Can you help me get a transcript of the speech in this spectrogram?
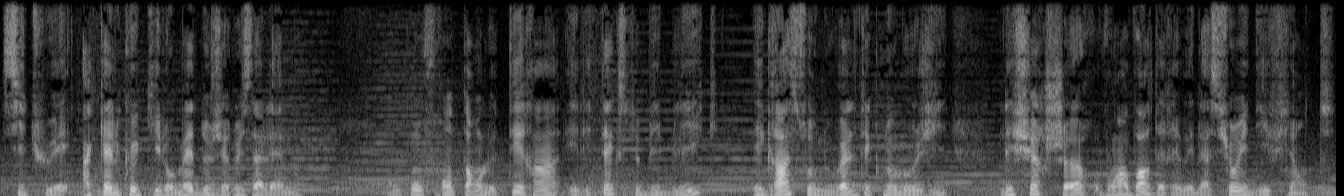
située à quelques kilomètres de Jérusalem. En confrontant le terrain et les textes bibliques, et grâce aux nouvelles technologies, les chercheurs vont avoir des révélations édifiantes.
